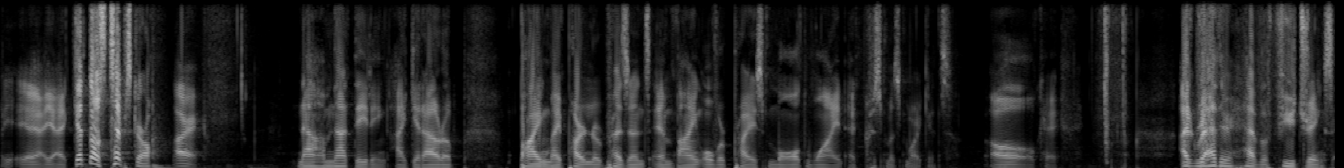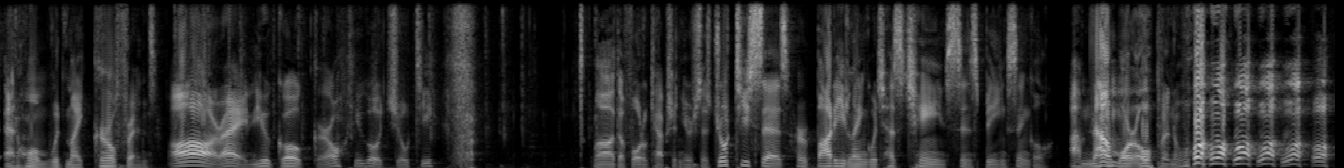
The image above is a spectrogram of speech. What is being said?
Yeah, yeah. Get those tips, girl. All right. Now I'm not dating. I get out of buying my partner presents and buying overpriced mulled wine at Christmas markets. Oh, okay. I'd rather have a few drinks at home with my girlfriends. All right, you go, girl. You go, Jyoti. Uh, the photo caption here says Jyoti says her body language has changed since being single. I'm now more open. Whoa, whoa, whoa, whoa, whoa.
